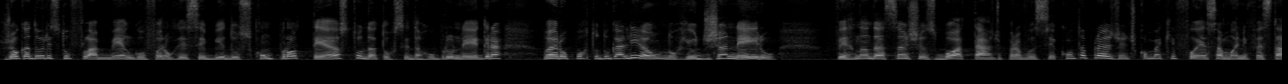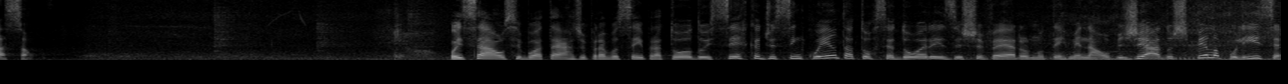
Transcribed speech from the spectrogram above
jogadores do Flamengo foram recebidos com protesto da torcida rubro-negra no aeroporto do Galeão, no Rio de Janeiro. Fernanda Sanches, boa tarde para você. Conta para a gente como é que foi essa manifestação. Oi, Salsi, boa tarde para você e para todos. Cerca de 50 torcedores estiveram no terminal. Vigiados pela polícia,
